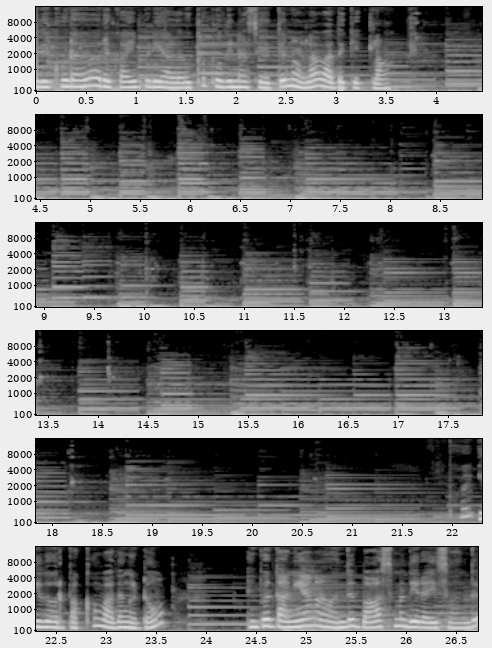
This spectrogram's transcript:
இது கூடவே ஒரு கைப்பிடி அளவுக்கு புதினா சேர்த்து நல்லா வதக்கிக்கலாம். இது ஒரு பக்கம் வதங்கட்டும். இப்போ தனியாக நான் வந்து பாஸ்மதி ரைஸ் வந்து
